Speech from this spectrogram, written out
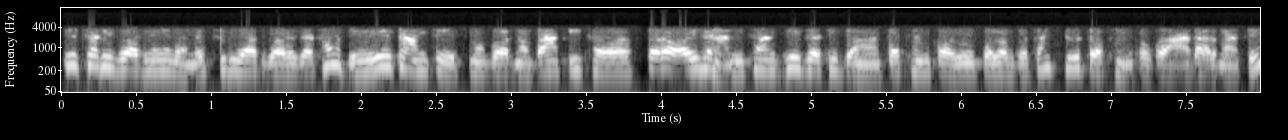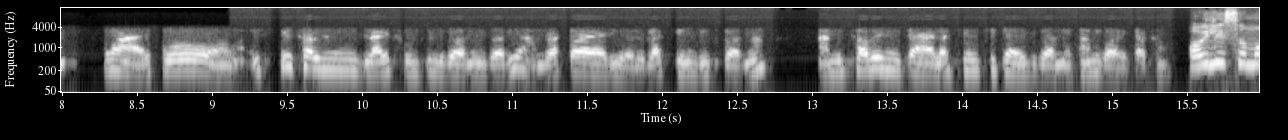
त्यसरी गर्ने भनेर सुरुवात गरेका छौँ। धेरै काम चाहिँ यसमा गर्न बाँकी छ। तर अहिले हामीसँग जे जति तथ्याङ्कहरू उपलब्ध छन् त्यो तथ्याङ्कको आधारमा चाहिँ उहाँहरूको स्पेसल निडलाई फुलफिल गर्ने गरी हाम्रा तयारीहरूलाई केन्द्रित गर्न हामी सबै निकायलाई सेन्सिटाइज गर्ने काम गरेका छौँ। अहिलेसम्म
